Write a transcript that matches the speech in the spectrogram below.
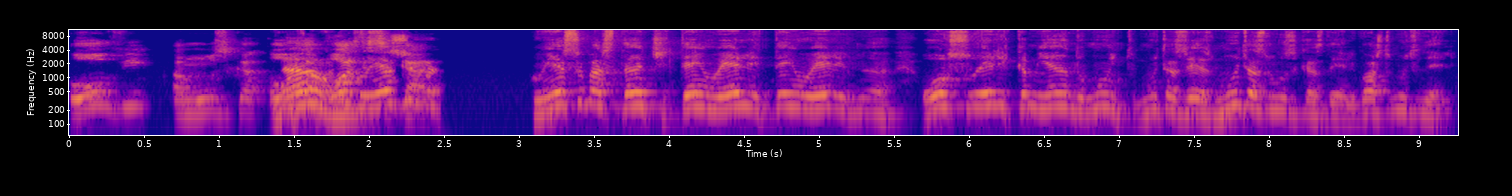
ouve a música, ouve não, a voz conheço, desse cara. Conheço bastante, tenho ele, tenho ele, ouço ele caminhando muito, muitas vezes, muitas músicas dele, gosto muito dele.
